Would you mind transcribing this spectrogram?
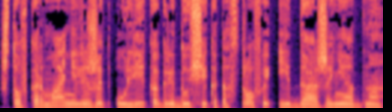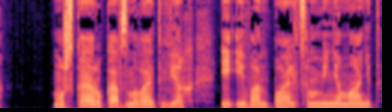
что в кармане лежит улика грядущей катастрофы и даже не одна. Мужская рука взмывает вверх, и Иван пальцем меня манит,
